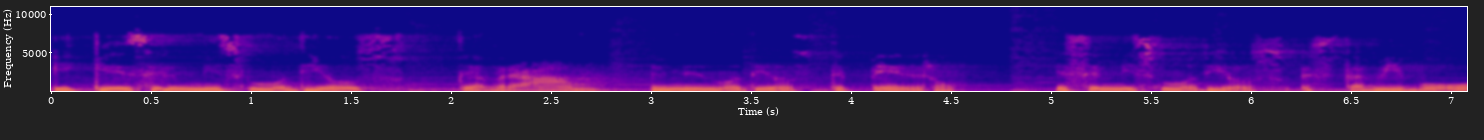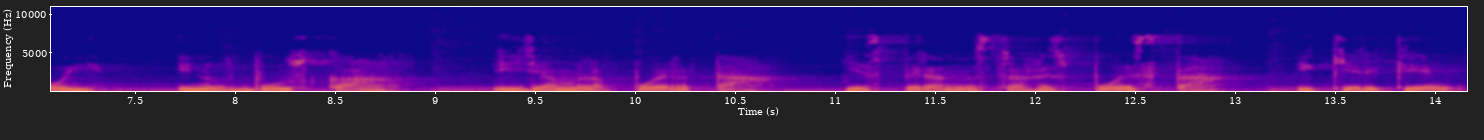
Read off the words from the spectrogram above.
y que es el mismo Dios de Abraham, el mismo Dios de Pedro. Ese mismo Dios está vivo hoy y nos busca y llama a la puerta y espera nuestra respuesta y quiere que,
